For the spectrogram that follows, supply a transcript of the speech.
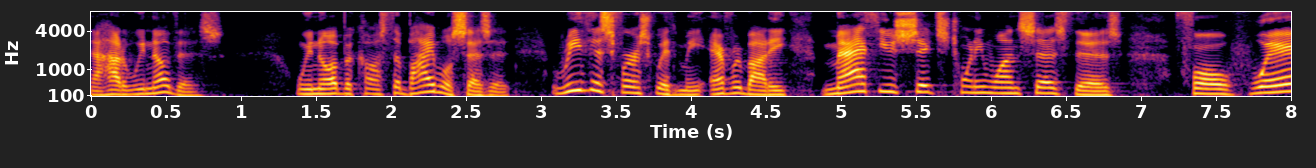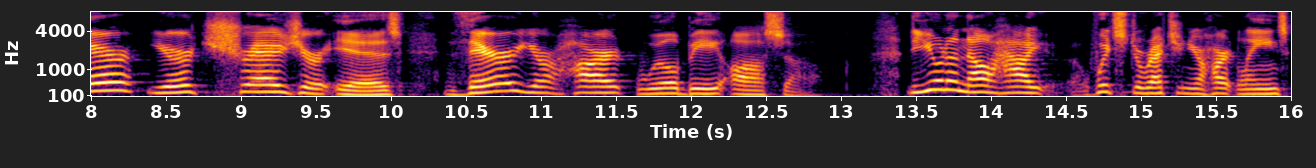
Now, how do we know this? We know it because the Bible says it. Read this verse with me, everybody. Matthew 6 21 says this For where your treasure is, there your heart will be also. Do you want to know how which direction your heart leans?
